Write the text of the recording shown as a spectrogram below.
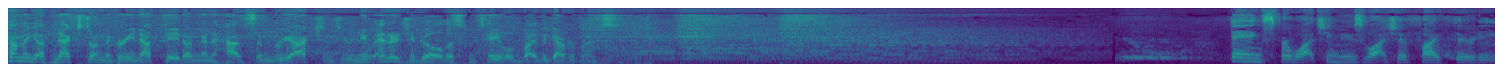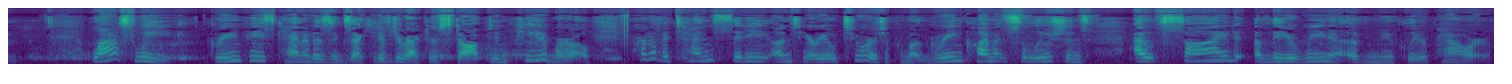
Coming up next on the Green Update, I'm going to have some reaction to the new energy bill that's been tabled by the government. Thanks for watching Newswatch at 5:30. Last week, Greenpeace Canada's executive director stopped in Peterborough, part of a 10-city Ontario tour to promote green climate solutions outside of the arena of nuclear power.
